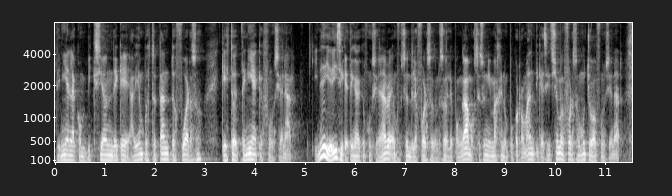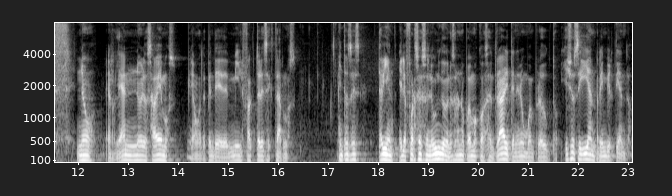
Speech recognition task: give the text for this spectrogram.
tenían la convicción de que habían puesto tanto esfuerzo que esto tenía que funcionar. Y nadie dice que tenga que funcionar en función del esfuerzo que nosotros le pongamos. Es una imagen un poco romántica. Si yo me esfuerzo mucho va a funcionar. No, en realidad no lo sabemos. Digamos, depende de mil factores externos. Entonces, está bien, el esfuerzo es lo único que nosotros nos podemos concentrar y tener un buen producto. Y ellos seguían reinvirtiendo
